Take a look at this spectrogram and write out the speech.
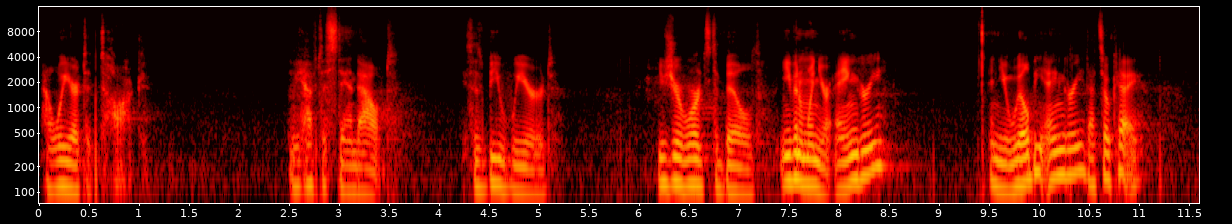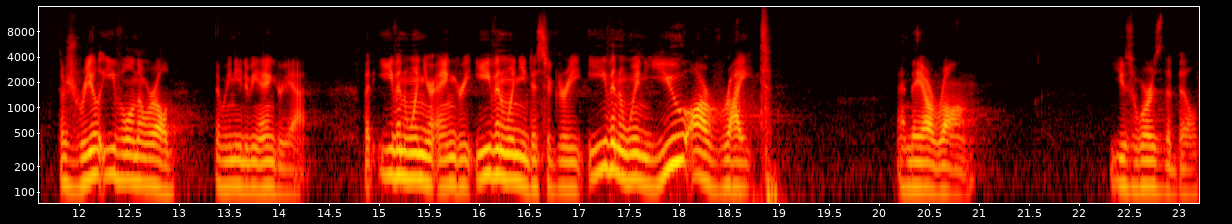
how we are to talk. We have to stand out. He says, be weird. Use your words to build. Even when you're angry, and you will be angry, that's okay. There's real evil in the world that we need to be angry at. But even when you're angry, even when you disagree, even when you are right and they are wrong, use words that build.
